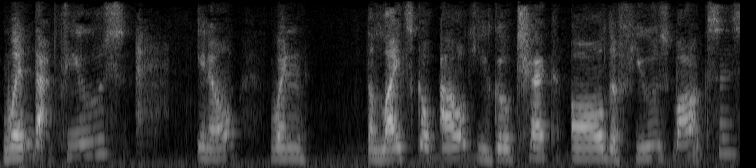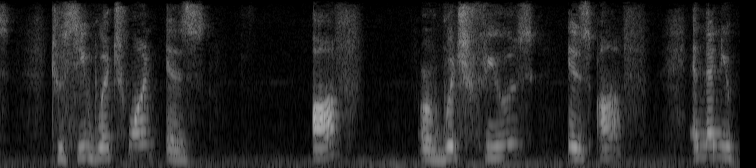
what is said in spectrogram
When that fuse, you know, when the lights go out, you go check all the fuse boxes to see which one is off or which fuse is off. And then you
